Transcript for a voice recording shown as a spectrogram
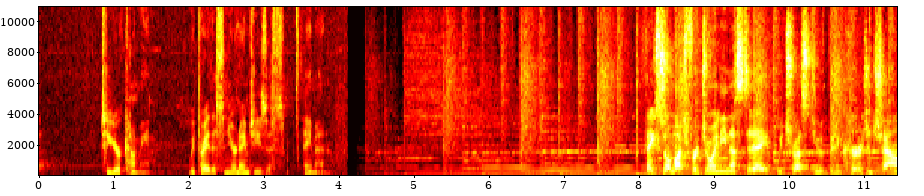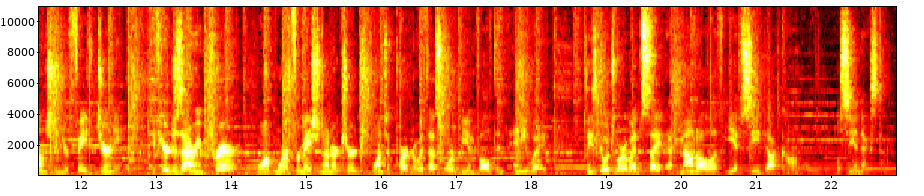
to your coming. We pray this in your name, Jesus. Amen. Thanks so much for joining us today. We trust you have been encouraged and challenged in your faith journey. If you're desiring prayer, want more information on our church, want to partner with us, or be involved in any way, please go to our website at mountoliveefc.com. We'll see you next time.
